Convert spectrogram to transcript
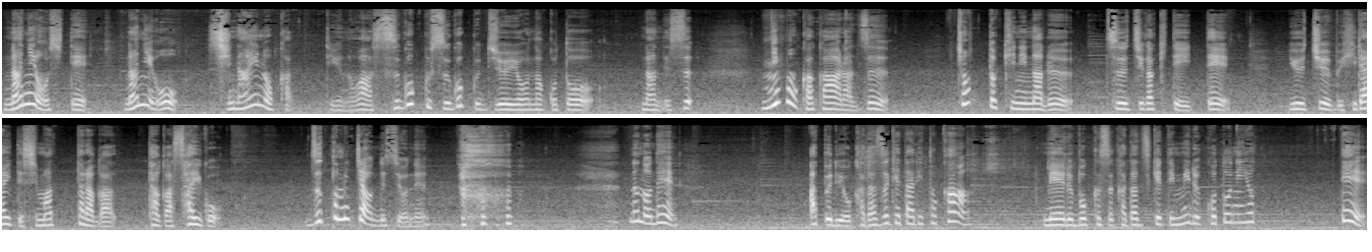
何をして何をしないのかっていうのはすごくすごく重要なことなんです。にもかかわらずちょっと気になる通知が来ていて YouTube 開いてしまったらがたが最後ずっと見ちゃうんですよね。なのでアプリを片付けたりとかメールボックス片付けてみることによって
